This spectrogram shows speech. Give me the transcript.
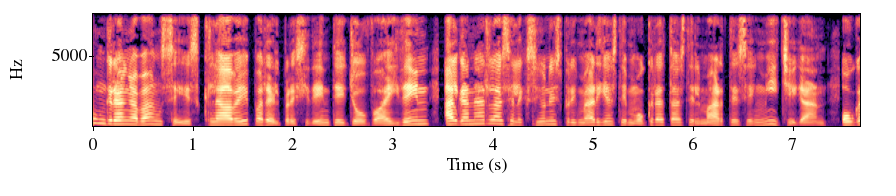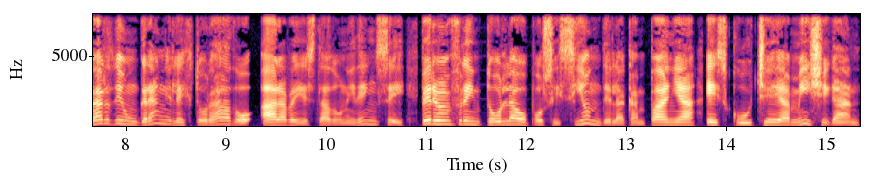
Un gran avance es clave para el presidente Joe Biden al ganar las elecciones primarias demócratas del martes en Michigan, hogar de un gran electorado árabe estadounidense, pero enfrentó la oposición de la campaña Escuche a Michigan,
